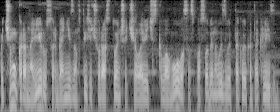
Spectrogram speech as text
Почему коронавирус, организм в тысячу раз тоньше человеческого волоса, способен вызвать такой катаклизм?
